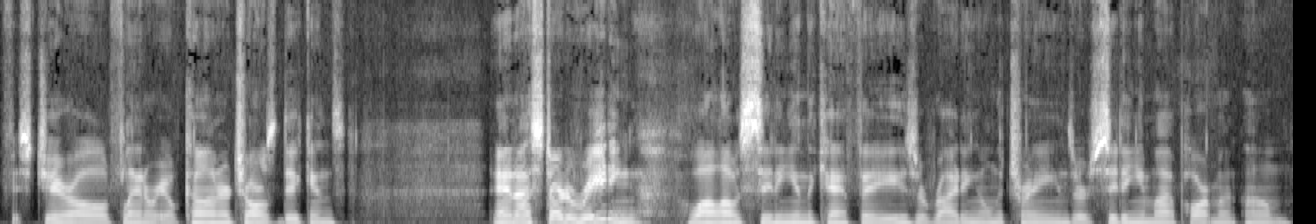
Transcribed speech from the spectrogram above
Fitzgerald, Flannery O'Connor, Charles Dickens. And I started reading while I was sitting in the cafes or riding on the trains or sitting in my apartment. Um,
